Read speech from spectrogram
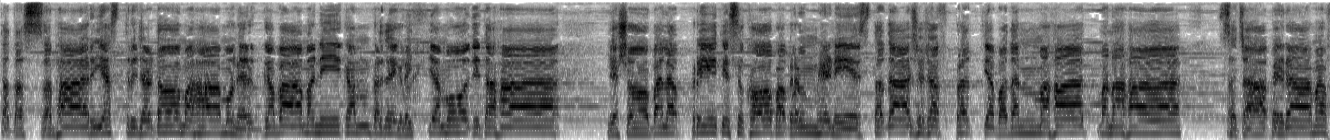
ततः स भार्यस्त्रिजटो महामुनिर्गवामनीकम् प्रतिगृह्य मोदितः। यशो बलप्रीतिसुखोपबृह्मिणीस्तदाशिषः प्रत्यवदन्महात्मनः स चापि रामः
